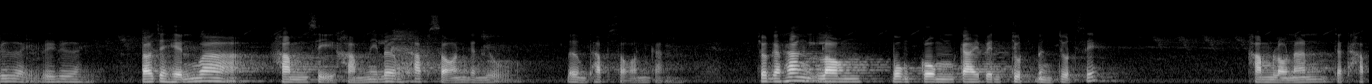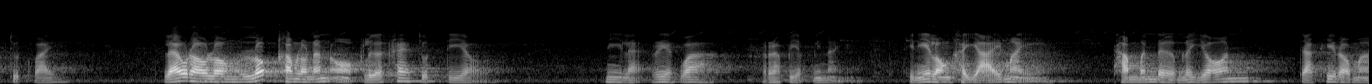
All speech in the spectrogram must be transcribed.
เรื่อยๆเรื่อยๆ เราจะเห็นว่าคำสี่คำนี้เริ่มทับซ้อนกันอยู่ เริ่มทับซ้อนกันจนกระทั่งลองวงกลมกลายเป็นจุดหนึ่งจุดสิคำเหล่านั้นจะทับจุดไว้ แล้วเราลองลบคำเหล่านั้นออกเหลือแค่จุดเดียว นี่แหละเรียกว่าระเบียบวินัย ทีนี้ลองขยายใหม่ทำเหมือนเดิมแล้วย้อนจากที่เรามา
